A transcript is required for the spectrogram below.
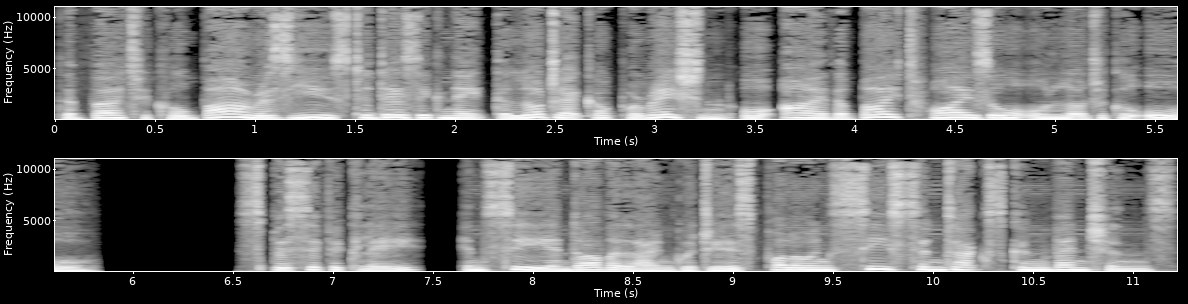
the vertical bar is used to designate the logic operation or either bitwise OR or logical OR. Specifically, in C and other languages following C syntax conventions,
